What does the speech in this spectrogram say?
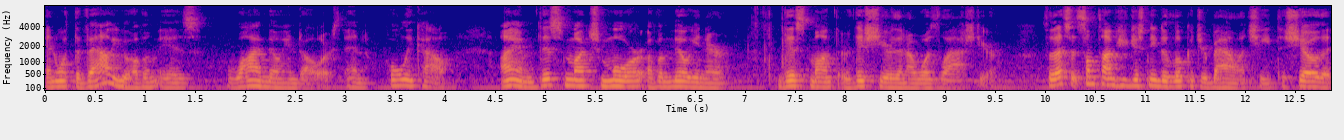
and what the value of them is Y million dollars. And holy cow, I am this much more of a millionaire this month or this year than I was last year. So that's it. Sometimes you just need to look at your balance sheet to show that,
